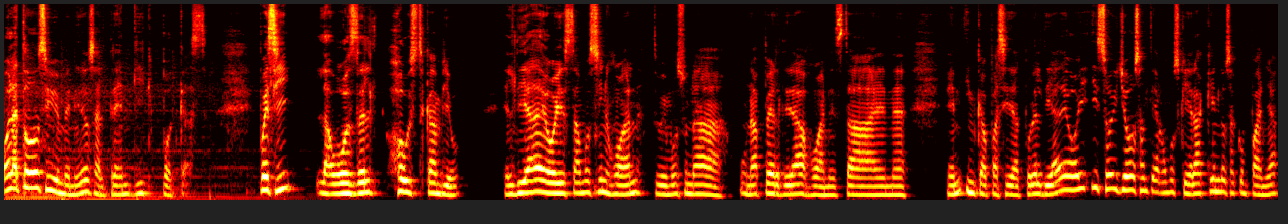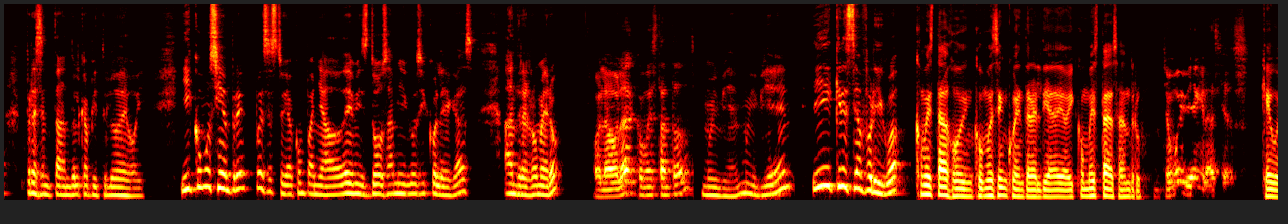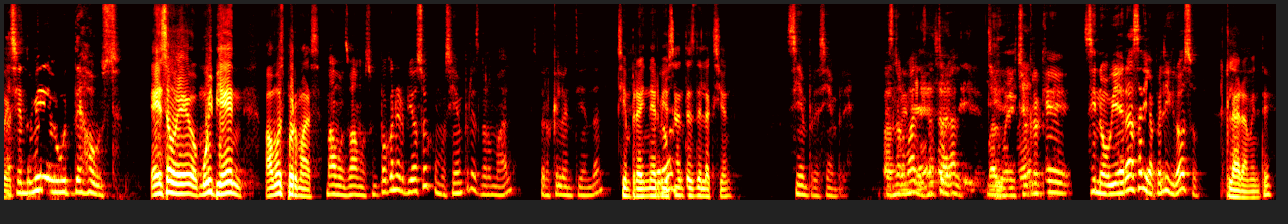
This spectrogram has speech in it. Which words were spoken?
Hola a todos y bienvenidos al Trend Geek Podcast. Pues sí, la voz del host cambió. El día de hoy estamos sin Juan, tuvimos una, una pérdida, Juan está en, en incapacidad por el día de hoy y soy yo, Santiago Mosquera, quien los acompaña presentando el capítulo de hoy. Y como siempre, pues estoy acompañado de mis dos amigos y colegas, Andrés Romero. Hola, hola, ¿cómo están todos? Muy bien, muy bien. Y Cristian Forigua. ¿Cómo está, joven? ¿Cómo se encuentra el día de hoy? ¿Cómo estás, Andrew? Yo muy bien, gracias. Qué bueno. Haciendo mi debut de host. Eso veo, muy bien. Vamos por más. Vamos, vamos. Un poco nervioso, como siempre, es normal. Espero que lo entiendan. Siempre hay nervios antes de la acción. Siempre, siempre. es normal, es natural. Y de hecho, creo que si no hubiera, sería peligroso. Claramente.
